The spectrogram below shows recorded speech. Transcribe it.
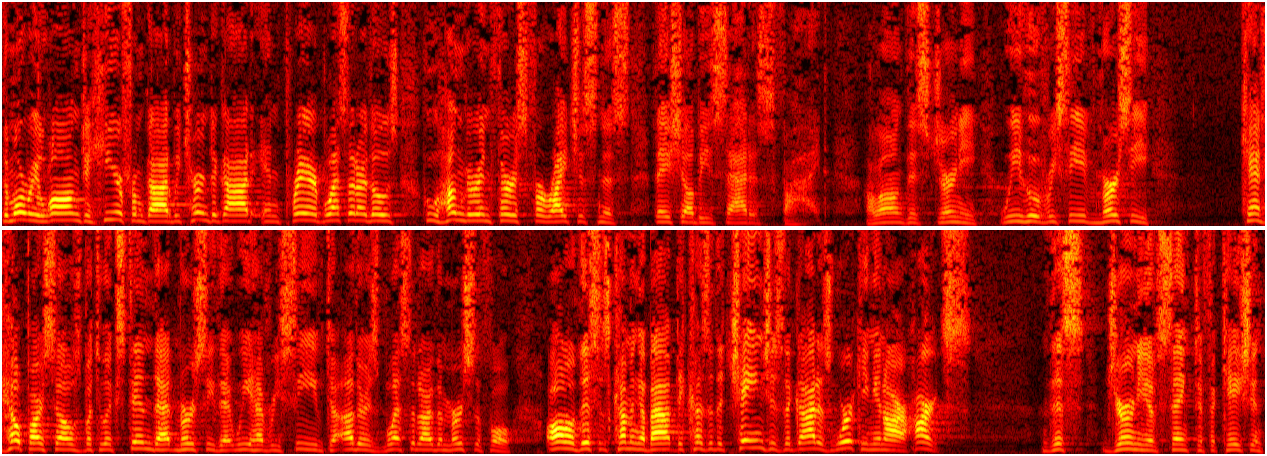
the more we long to hear from God. We turn to God in prayer. Blessed are those who hunger and thirst for righteousness, they shall be satisfied. Along this journey, we who have received mercy can't help ourselves but to extend that mercy that we have received to others. Blessed are the merciful. All of this is coming about because of the changes that God is working in our hearts. This journey of sanctification,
